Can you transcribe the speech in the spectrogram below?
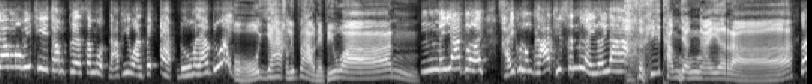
กรรมวิธีทำเกลือสมุทรนะพี่วันไปแอบดูมาแล้วด้วย โอ้ยากหรือเปล่าเนี่ยพี่วันไม่ยากเลย ใช้คุณลุงพระอาทิตย์เหนื่อยเลยล่ะพี่ทำยังไงหรอ ก็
